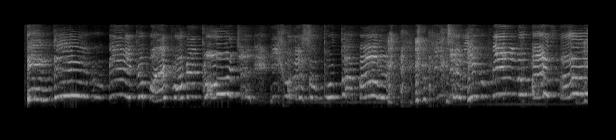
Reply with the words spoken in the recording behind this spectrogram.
¡Pendejo! ¡Mire cómo dejó mi coche! ¡Hijo de su puta madre! ¡Pinche viejo! ¡Mire nomás! ¡Ay, ay,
